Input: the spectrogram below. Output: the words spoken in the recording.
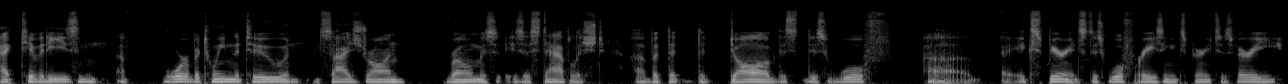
activities and a war between the two and, and sides drawn, Rome is is established. Uh, but the the dog, this this wolf uh, experience, this wolf raising experience, is very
